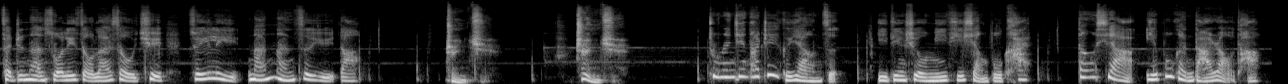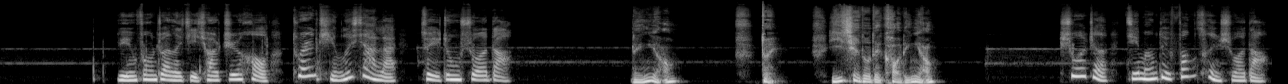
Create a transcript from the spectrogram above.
在侦探所里走来走去，嘴里喃喃自语道：“证据，证据。”众人见他这个样子，一定是有谜题想不开，当下也不敢打扰他。云峰转了几圈之后，突然停了下来，最终说道：“羚羊，对，一切都得靠羚羊。”说着，急忙对方寸说道：“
